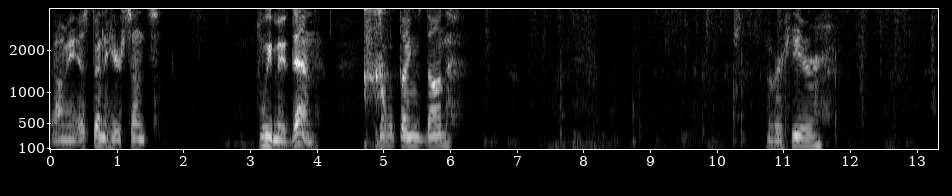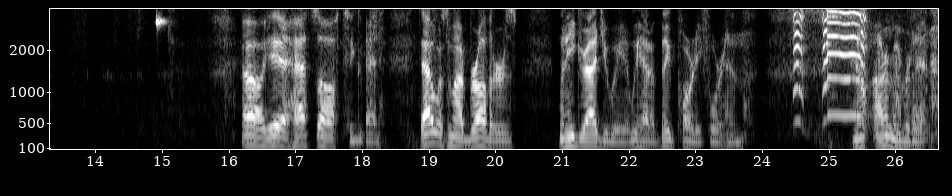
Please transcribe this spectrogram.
I mean, it's been here since we moved in. The whole thing's done. Over here. Oh yeah, hats off to Brad. That was my brother's. When he graduated, we had a big party for him. I remember that.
